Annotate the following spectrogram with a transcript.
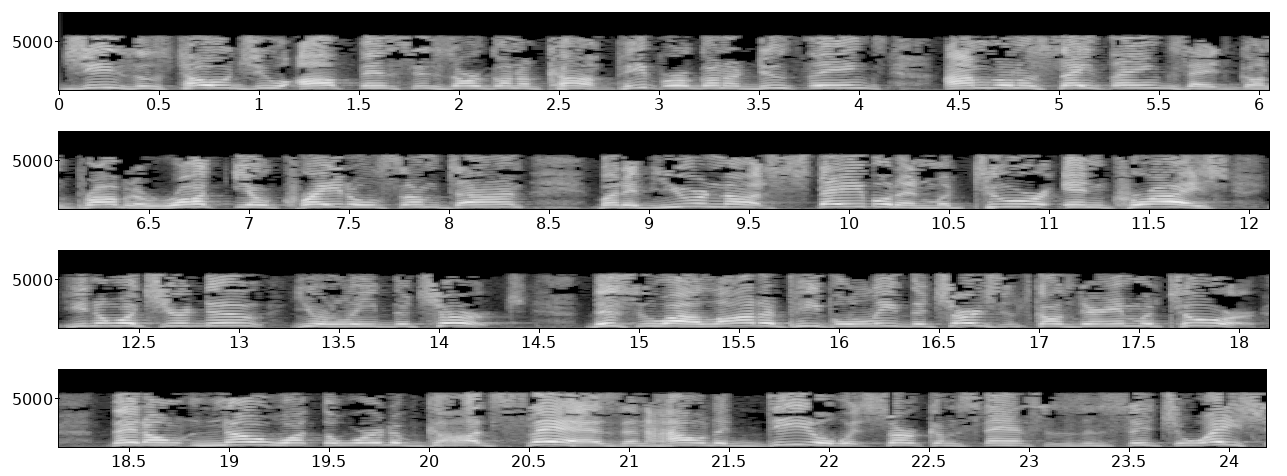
Jesus told you offenses are going to come. People are going to do things. I'm going to say things that are going to probably rock your cradle sometime. But if you're not stable and mature in Christ, you know what you'll do? You'll leave the church. This is why a lot of people leave the church is because they're immature. They don't know what the Word of God says and how to deal with circumstances and situations.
